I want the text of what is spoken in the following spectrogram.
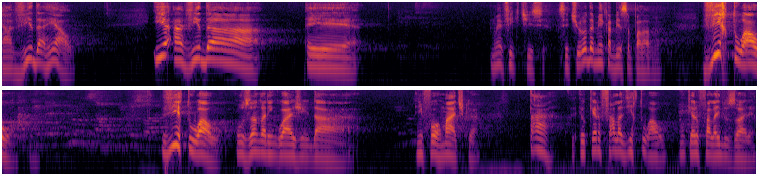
é a vida real. E a vida é, não é fictícia. Você tirou da minha cabeça a palavra. Virtual. Virtual, usando a linguagem da informática. Tá, eu quero falar virtual, não quero falar ilusória.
